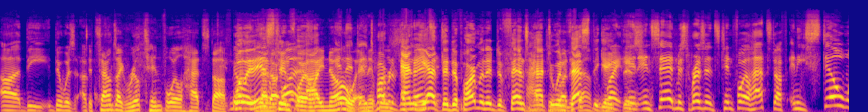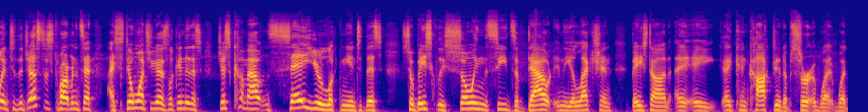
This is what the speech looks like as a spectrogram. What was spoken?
Uh, the there was a It sounds like real tinfoil hat stuff. Well, it is That tinfoil. I know, And the and, it was- of And yet, the Department of Defense Had had to to run it down. investigate right, this. and, and said, Mr. President, it's tinfoil hat stuff, and he still went to the Justice Department and said, I still want you guys to look into this. Just come out and say you're looking into this. So basically, sowing the seeds of doubt in the election based on a, a, a concocted absurd what what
